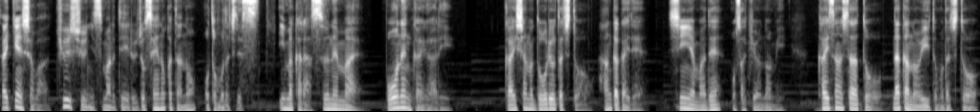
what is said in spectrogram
体験者は九州に住まれている女性の方のお友達です。今から数年前忘年会があり会社の同僚たちと繁華街で深夜までお酒を飲み解散した後仲のいい友達と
